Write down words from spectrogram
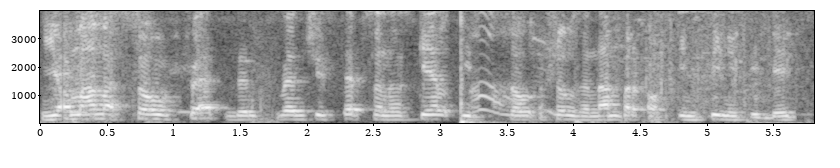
Your mama's so fat that when she steps on a scale, it oh. so shows a number of infinity, bitch.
